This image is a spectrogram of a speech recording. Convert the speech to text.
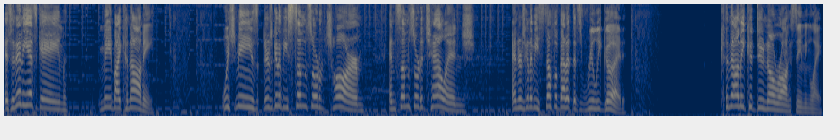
it's an NES game made by Konami. Which means there's going to be some sort of charm and some sort of challenge. And there's going to be stuff about it that's really good. Konami could do no wrong, seemingly.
